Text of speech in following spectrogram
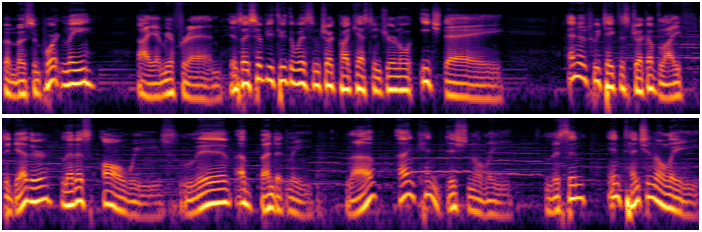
but most importantly, I am your friend as I serve you through the Wisdom Trek podcast and journal each day. And as we take this trek of life together, let us always live abundantly, love unconditionally, listen intentionally,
